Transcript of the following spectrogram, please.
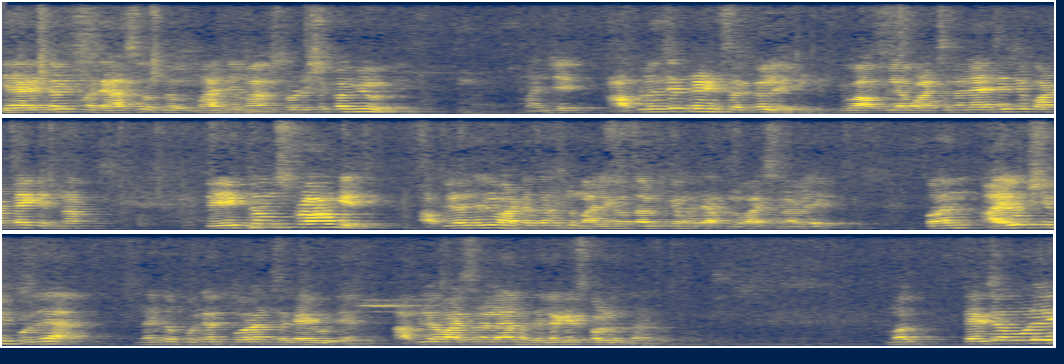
या रिझल्टमध्ये असं होतं माझे मार्क्स थोडेसे कमी होते. म्हणजे आपलं जे फ्रेंड सर्कल आहे किंवा आपल्या वाचनालयाचे जे कॉन्टॅक्ट आहेत ना ते एकदम स्ट्रॉंग आहेत. आपल्याला जरी वाटत असलं मालेगाव तालुक्यामध्ये आपलं वाचनालय पण आयोग शिंकू द्या नाही तर पुण्यात पोरांचं काही उद्या आपल्या वाचनालयामध्ये लगेच कळून जात. मग त्याच्यामुळे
